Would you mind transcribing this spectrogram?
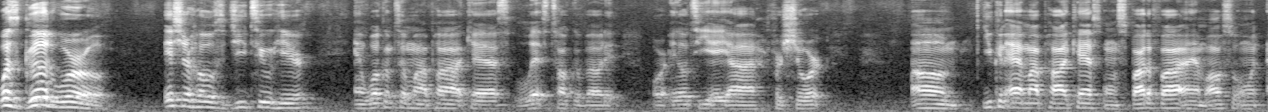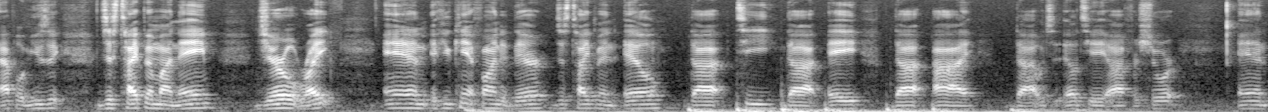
What's good, world? It's your host G2 here, and welcome to my podcast. Let's talk about it, or LTAI for short. Um, you can add my podcast on Spotify. I am also on Apple Music. Just type in my name, Gerald Wright, and if you can't find it there, just type in L T A I which is LTAI for short. And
